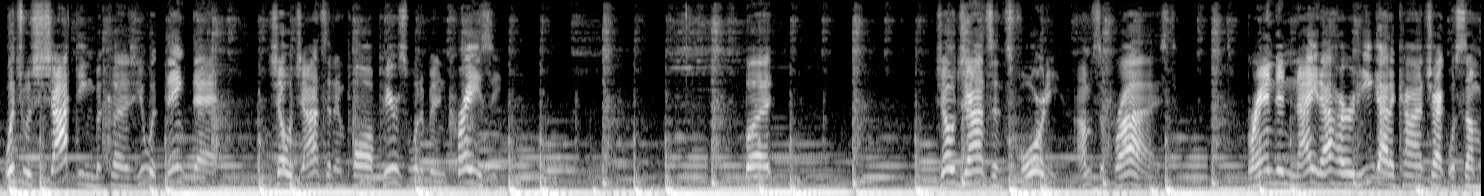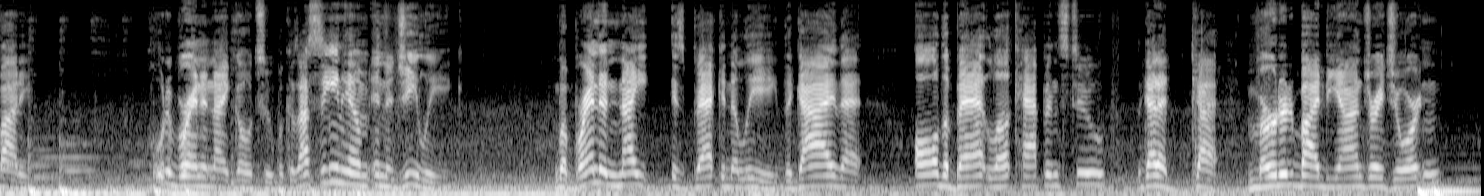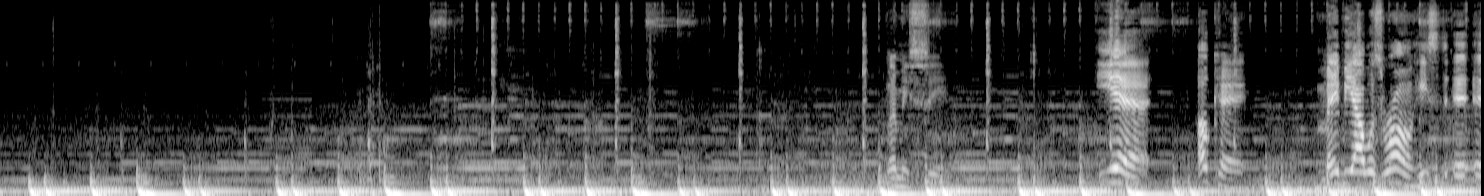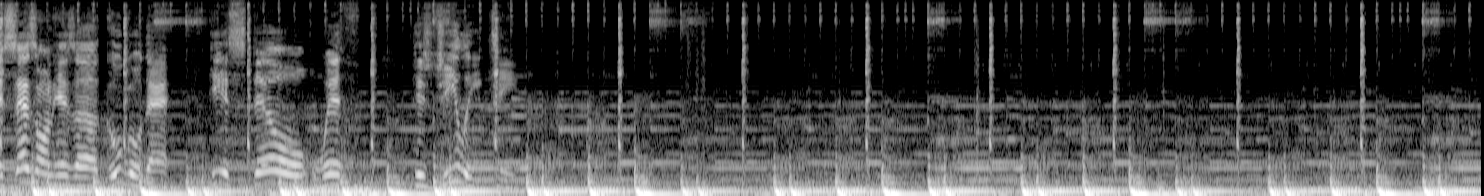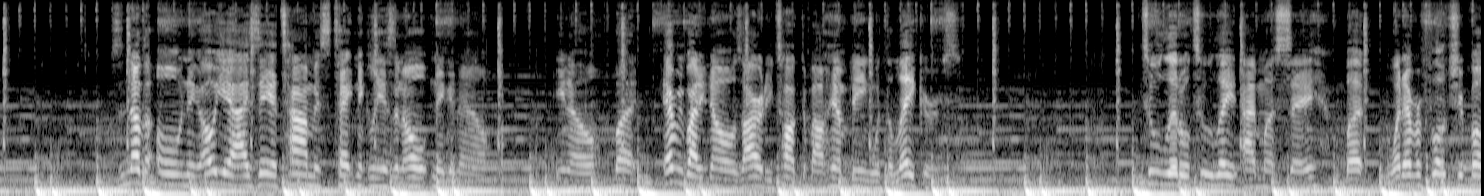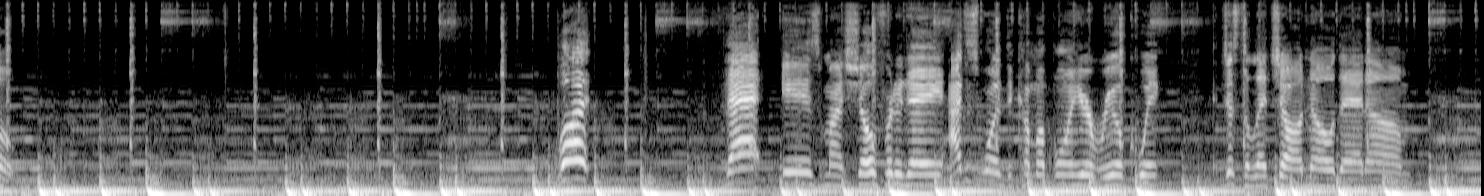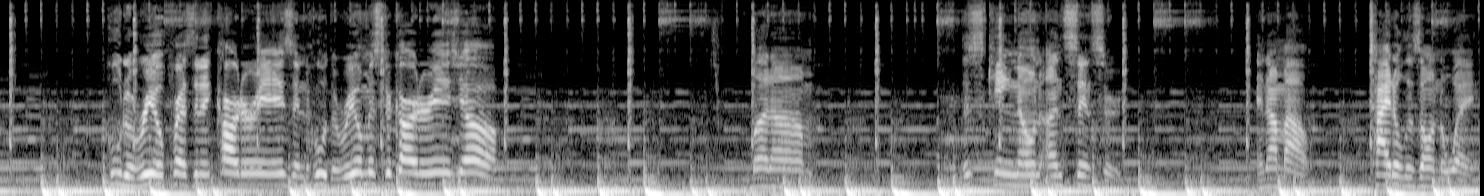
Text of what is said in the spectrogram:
which was shocking because you would think that Joe Johnson and Paul Pierce would have been crazy. But Joe Johnson's 40. I'm surprised. Brandon Knight, I heard he got a contract with somebody. Who did Brandon Knight go to? Because I seen him in the G League. But Brandon Knight is back in the league. The guy that all the bad luck happens to. The guy that got murdered by DeAndre Jordan. See. Yeah, okay. Maybe I was wrong. He's it, it says on his uh, Google that he is still with his G League team. It's another old nigga. Oh yeah, Isaiah Thomas technically is an old nigga now. You know, but everybody knows I already talked about him being with the Lakers. Too little, too late, I must say. But whatever floats your boat. But that is my show for today. I just wanted to come up on here real quick just to let y'all know that um, who the real President Carter is and who the real Mr. Carter is, y'all. But um this is Kingknown Uncensored. And I'm out. Title is on the way.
